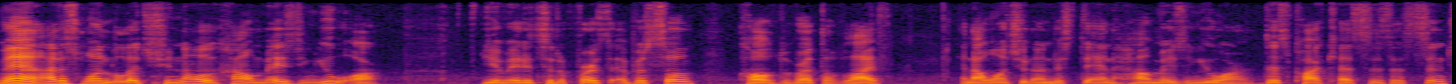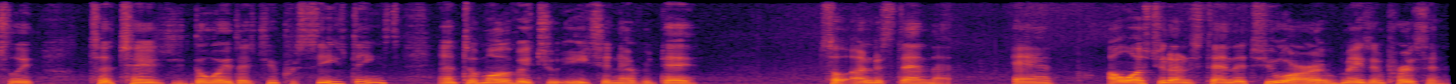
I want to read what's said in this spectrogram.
Man, I just wanted to let you know how amazing you are. You made it to the first episode called The Breath of Life, and I want you to understand how amazing you are. This podcast is essentially to change the way that you perceive things and to motivate you each and every day. So understand that. And I want you to understand that you are an amazing person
